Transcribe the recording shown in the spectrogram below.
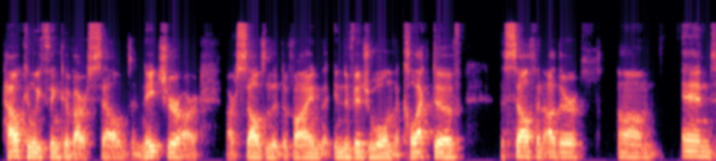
how can we think of ourselves and nature our ourselves and the divine the individual and the collective the self and other. Um, and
